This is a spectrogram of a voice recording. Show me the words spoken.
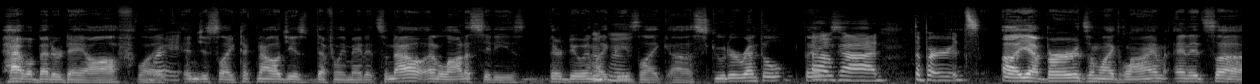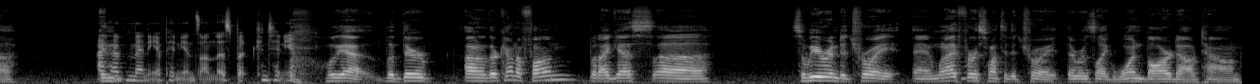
have a better day off like Right. and just like technology has definitely made it. So now in a lot of cities they're doing like Mhm. these like uh scooter rental things. Oh God, the birds. Uh yeah, birds and like lime and it's uh I have many opinions on this, but continue. Well, yeah, but they're I don't know, they're kind of fun. But I guess uh, so. We were in Detroit, and when I first went to Detroit, there was like one bar downtown.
